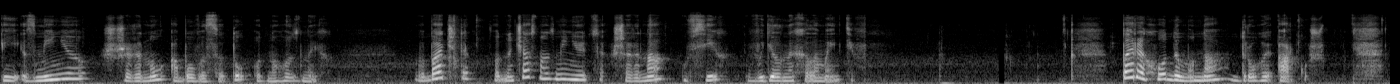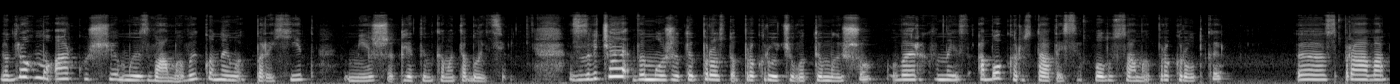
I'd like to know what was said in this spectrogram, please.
і змінюю ширину або висоту одного з них. Ви бачите, одночасно змінюється ширина усіх виділених елементів. Переходимо на другий аркуш. На другому аркуші ми з вами виконаємо перехід між клітинками таблиці. Зазвичай ви можете просто прокручувати мишу вверх-вниз, або користатися полосами прокрутки е, справа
